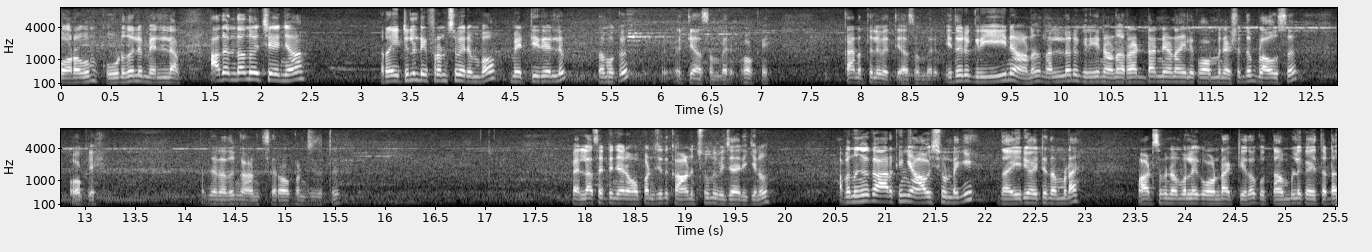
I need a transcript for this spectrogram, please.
കുറവും കൂടുതലും എല്ലാം. അതെന്താണെന്ന് വെച്ച് കഴിഞ്ഞാൽ റേറ്റിൽ ഡിഫറൻസ് വരുമ്പോൾ മെറ്റീരിയലിലും നമുക്ക് വ്യത്യാസം വരും. ഓക്കെ കനത്തിൽ വ്യത്യാസം വരും. ഇതൊരു ഗ്രീനാണ് നല്ലൊരു ഗ്രീനാണ് റെഡ് തന്നെയാണ് അതിൽ കോമ്പിനേഷൻ ഇത് ബ്ലൗസ് ഓക്കെ ഞാനതും കാണിച്ചു തരാം ഓപ്പൺ ചെയ്തിട്ട്. അപ്പോൾ എല്ലാ സെറ്റും ഞാൻ ഓപ്പൺ ചെയ്ത് കാണിച്ചു എന്ന് വിചാരിക്കുന്നു. അപ്പോൾ നിങ്ങൾക്ക് ആർക്കെങ്കിലും ആവശ്യമുണ്ടെങ്കിൽ ധൈര്യമായിട്ട് നമ്മുടെ വാട്സപ്പ് നമ്പറിലേക്ക് കോൺടാക്ട് ചെയ്തോ കുത്താമ്പള്ളി കൈത്തട്ട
